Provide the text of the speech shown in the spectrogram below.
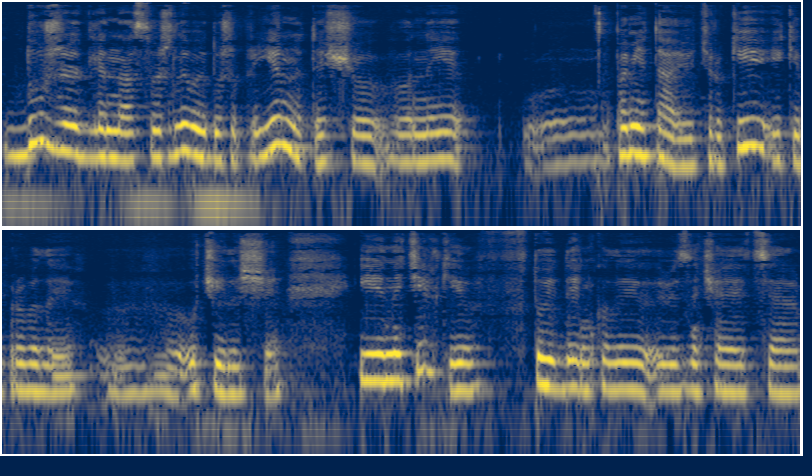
дуже для нас важливо і дуже приємно те, що вони пам'ятають роки, які провели в училищі, і не тільки в той день, коли відзначається е,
